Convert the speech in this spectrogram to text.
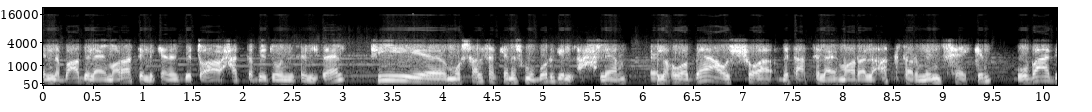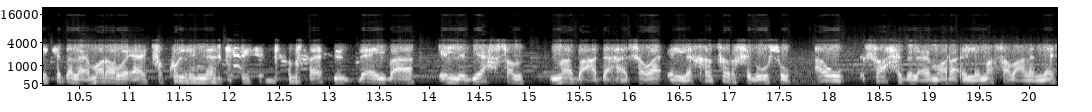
إن بعض العمارات اللي كانت بتقع حتى بدون زلزال في مسلسل كان اسمه برج الأحلام اللي هو باعوا الشقق بتاعت العمارة لأكثر من ساكن وبعد كده العمارة وقعت فكل الناس جريت إزاي بقى اللي بيحصل ما بعدها سواء اللي خسر فلوسه أو صاحب العمارة اللي نصب على الناس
